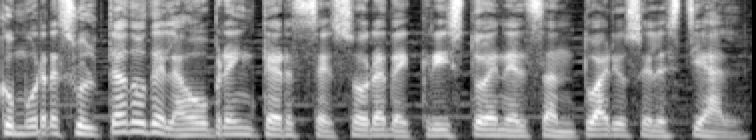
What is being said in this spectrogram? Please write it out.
como resultado de la obra intercesora de Cristo en el santuario celestial.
